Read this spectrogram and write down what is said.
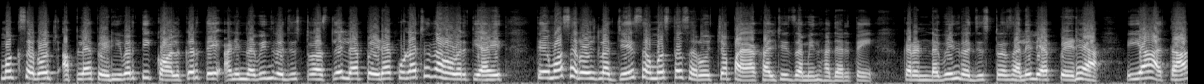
मग सरोज आपल्या पेढीवरती कॉल करते आणि नवीन रजिस्टर असलेल्या पेढ्या कुणाच्या नावावरती आहेत? तेव्हा सरोजला जे समजतं सरोजच्या पायाखालची जमीन हादरते. कारण नवीन रजिस्टर झालेल्या पेढ्या या आता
